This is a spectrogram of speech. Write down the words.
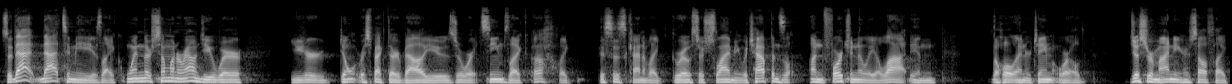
so that that to me is like when there's someone around you where you don't respect their values or where it seems like, oh, like this is kind of like gross or slimy, which happens unfortunately a lot in the whole entertainment world. Just reminding yourself like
